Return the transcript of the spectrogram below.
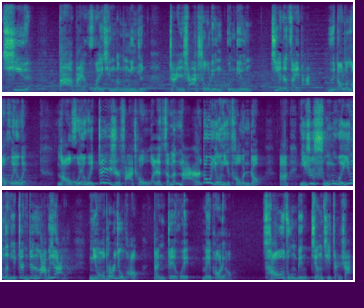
七月，大败怀庆的农民军，斩杀首领滚地龙。接着再打，遇到了老回回。老回回真是发愁，我这怎么哪儿都有你曹文昭啊？你是属穆桂英的，你阵阵落不下呀！扭头就跑，但这回没跑了。曹总兵将其斩杀。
